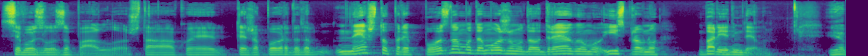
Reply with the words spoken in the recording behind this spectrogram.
se vozilo zapalilo, šta ako je teža povreda, da nešto prepoznamo da možemo da odreagujemo ispravno, bar jednim delom. Ja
